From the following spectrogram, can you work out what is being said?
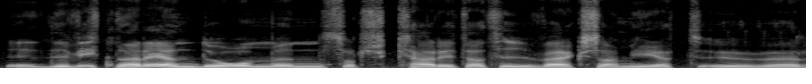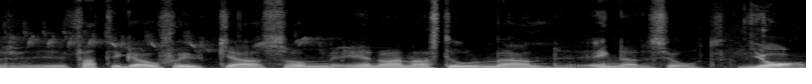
det vittnar ändå om en sorts karitativ verksamhet över eh, fattiga och sjuka som en och annan storman ägnade sig åt. Ja,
